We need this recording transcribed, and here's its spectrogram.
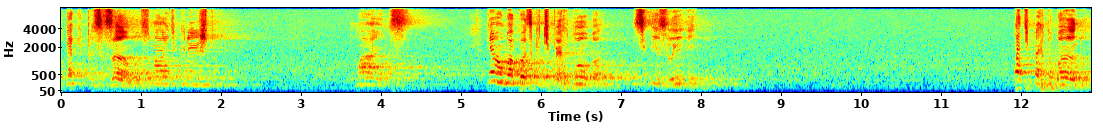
O que é que precisamos? Mais de Cristo, mais. Tem alguma coisa que te perturba? Se desligue. Está te perturbando?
